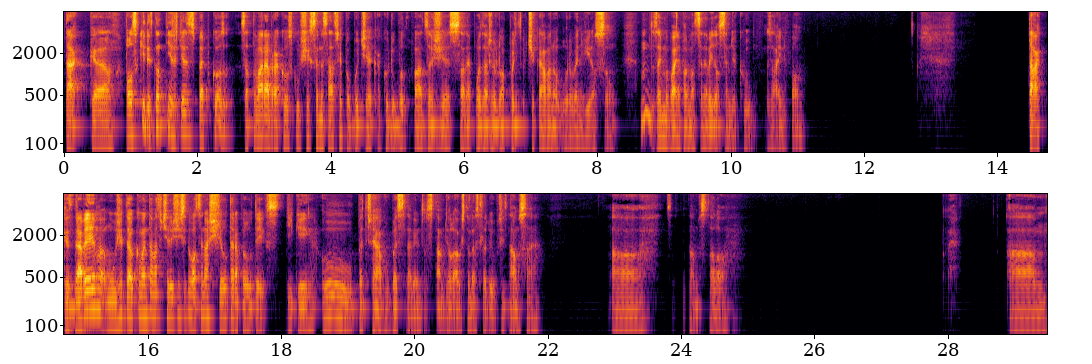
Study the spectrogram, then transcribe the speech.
Tak, eh, polský diskontní řetězec Pepko zatvárá v Rakousku všech 73 poboček, jako důvod uvádza, že se nepodařilo naplnit očekávanou úroveň výnosů. Hm, zajímavá informace, nevěděl jsem, děkuji za info. Tak, zdravím, můžete okomentovat včerejší situaci na Shield Therapeutics. Díky. Uh, Petře, já vůbec nevím, co se tam dělo, já už to nesleduju, přiznám se. Uh, co se tam stalo? Um,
